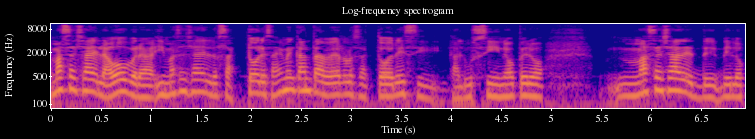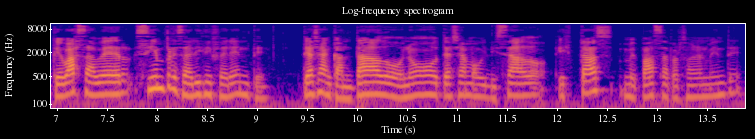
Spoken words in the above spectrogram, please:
más allá de la obra y más allá de los actores. A mí me encanta ver los actores y alucino, pero más allá de lo que vas a ver, siempre salís diferente te haya encantado o no, te haya movilizado, estás, me pasa personalmente,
